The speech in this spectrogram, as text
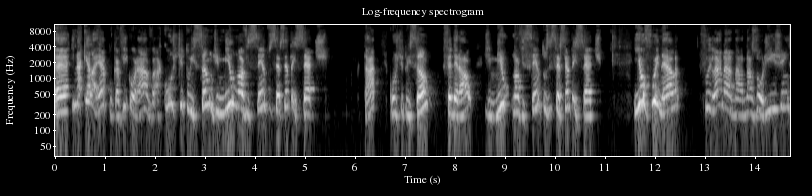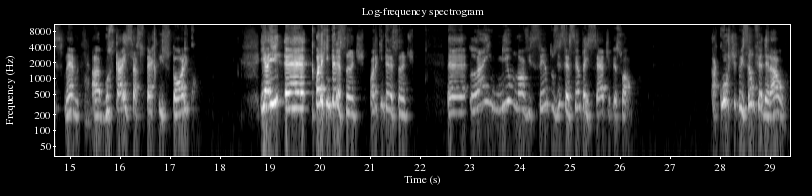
É, e naquela época vigorava a Constituição de 1967, tá? Constituição Federal de 1967. E eu fui nela, fui lá na, na, nas origens, né, buscar esse aspecto histórico e aí, é, olha que interessante, olha que interessante. É, lá em 1967, pessoal, a Constituição Federal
